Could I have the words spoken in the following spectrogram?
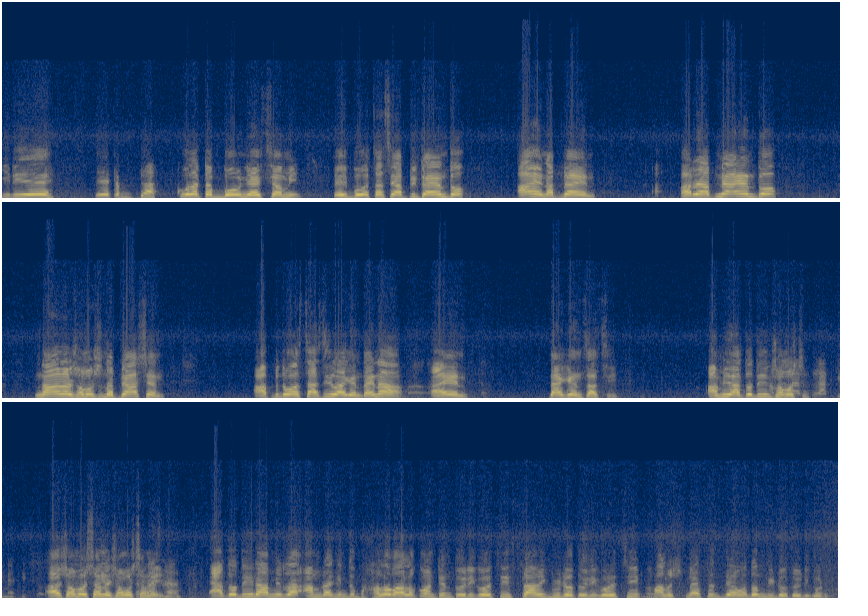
কিরে এটা ব্যাককল একটা বউ নিয়ে আসছি আমি। এই বউ চাষে আপনি তো আয়েন তো। আয়েন আপনি আয়েন। আরে আপনি আয়েন তো। না না সমস্যা না আপনি আসেন। আপনি তোমার চাচি লাগেন তাই না? আয়েন। দেখেন চাচি। আমি এতদিন সমস্যা সমস্যা নেই সমস্যা নেই। এতদিন আমরা আমরা কিন্তু ভালো ভালো কন্টেন্ট তৈরি করেছি ইসলামিক ভিডিও তৈরি করেছি মানুষ মেসেজ দেওয়ার মতন ভিডিও তৈরি করেছি।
